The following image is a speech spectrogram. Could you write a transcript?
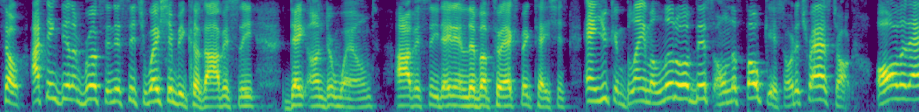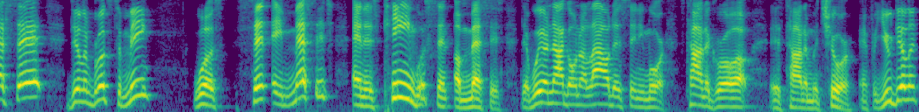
So I think Dillon Brooks in this situation, because obviously they underwhelmed. Obviously, they didn't live up to expectations. And you can blame a little of this on the focus or the trash talk. All of that said, Dillon Brooks to me was sent a message and his team was sent a message that we are not going to allow this anymore. It's time to grow up. It's time to mature. And for you, Dillon,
